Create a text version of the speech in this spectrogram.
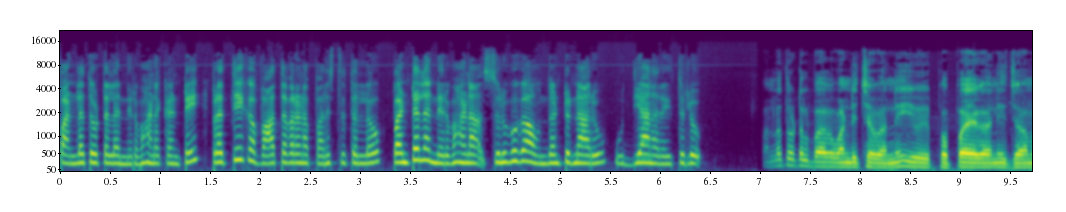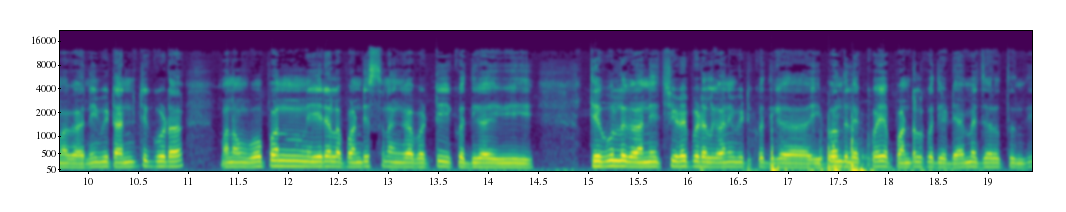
పండ్ల తోటల నిర్వహణ కంటే ప్రత్యేక వాతావరణ పరిస్థితుల్లో పంటల నిర్వహణ సులువుగా ఉందంటున్నారు ఉద్యాన రైతులు. పండ్ల తోటలు బాగా పండించేవాడిని పప్పాయ కానీ జామ కానీ వీటన్నిటికి కూడా మనం ఓపెన్ ఏరియాలో పండిస్తున్నాం కాబట్టి కొద్దిగా ఇవి తెగుళ్ళు కానీ చీడపీడలు కానీ వీటికి కొద్దిగా ఇబ్బందులు ఎక్కువ పంటలు కొద్దిగా డ్యామేజ్ జరుగుతుంది.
